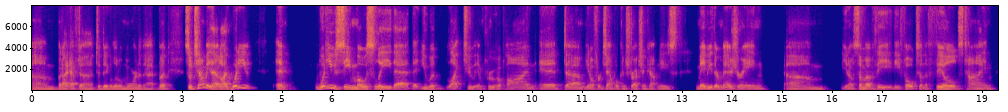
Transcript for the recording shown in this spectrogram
Um, but I'd have to to dig a little more into that. But so tell me that like what do you and what do you see mostly that that you would like to improve upon at um, you know for example construction companies? Maybe they're measuring um, you know some of the the folks in the fields time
